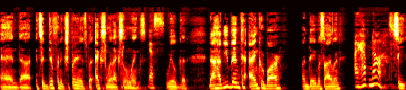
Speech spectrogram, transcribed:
And, uh, it's a different experience, but excellent, excellent wings. Yes. Real good. Now, have you been to Anchor Bar on Davis Island? I have not. See,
